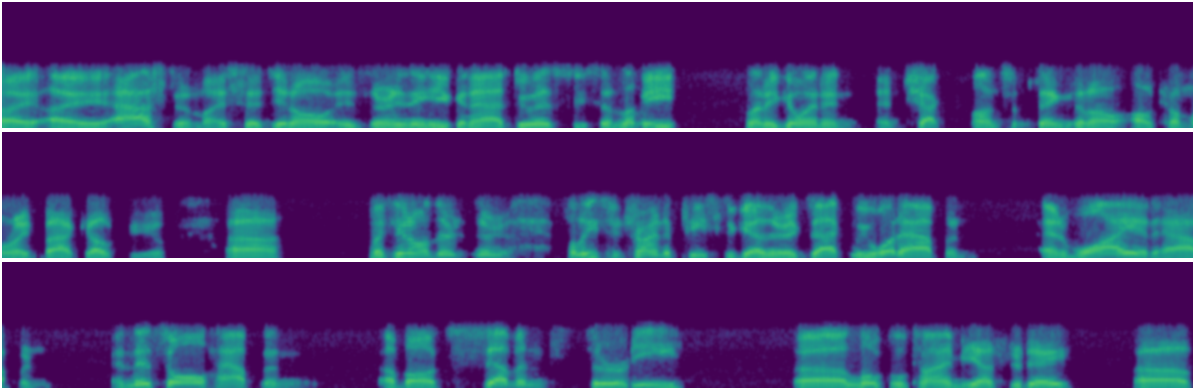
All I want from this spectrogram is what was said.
I, I asked him. I said, you know, is there anything you can add to us? He said, let me let me go in and, and check on some things, and I'll I'll come right back out to you. Uh, but you know, they're, they're, police are trying to piece together exactly what happened and why it happened, and this all happened about 7:30 uh, local time yesterday. Uh,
